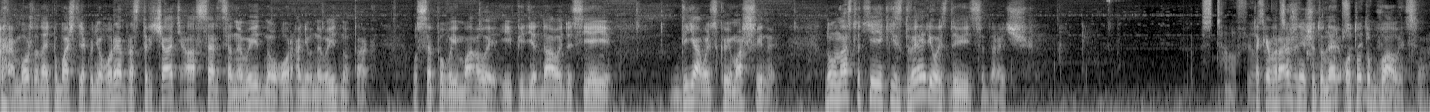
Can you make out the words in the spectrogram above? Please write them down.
можна навіть побачити, як у нього ребра стричать, а серця не видно, органів не видно, так. Усе повиймали і під'єднали до цієї диявольської машини. Ну, у нас тут є якісь двері, ось дивіться, до речі. Таке враження, що тунель отот обвалиться.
